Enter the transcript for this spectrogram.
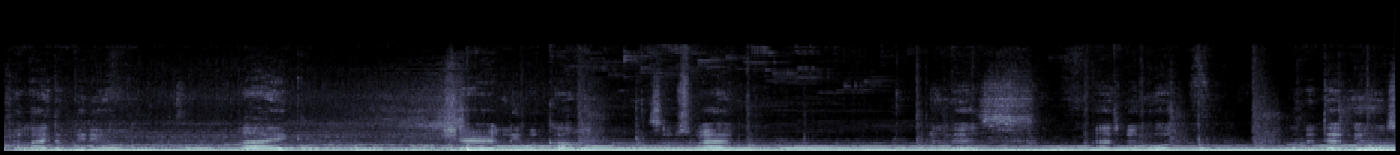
If you like the video, like, share it, leave a comment, subscribe. And this has been Wolf with the tech news.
